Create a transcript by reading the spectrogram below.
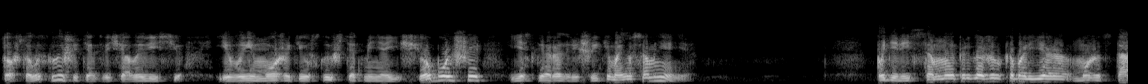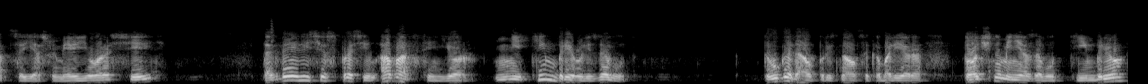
«То, что вы слышите», — отвечал Элисию, — «и вы можете услышать от меня еще больше, если разрешите мое сомнение». «Поделись со мной», — предложил кабальера, — «может, статься, я сумею его рассеять». Тогда Элисио спросил, «А вас, сеньор, не Тимбрио ли зовут?» «Ты угадал», — признался кабальера, — «точно меня зовут Тимбрио,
